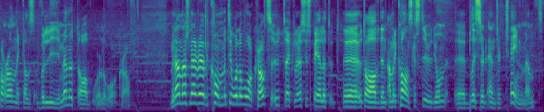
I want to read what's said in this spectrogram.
Chronicles-volymen utav World of Warcraft. Men annars när det väl kommer till World of Warcraft så utvecklades ju spelet ut, uh, utav den amerikanska studion uh, Blizzard Entertainment.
